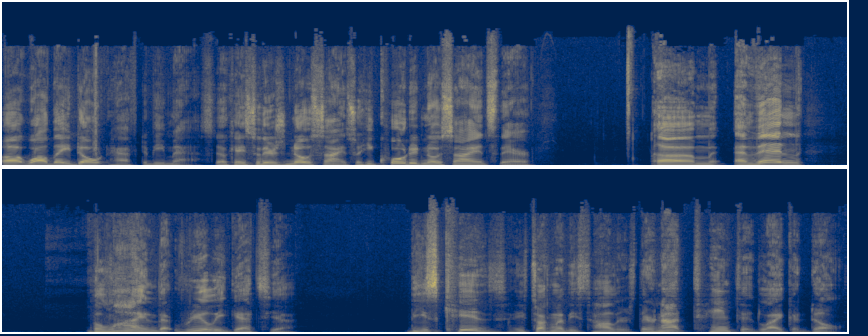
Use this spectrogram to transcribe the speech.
uh, while they don't have to be masked. Okay, so there's no science. So he quoted no science there. Um, and then the line that really gets you these kids, he's talking about these toddlers, they're not tainted like adults.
